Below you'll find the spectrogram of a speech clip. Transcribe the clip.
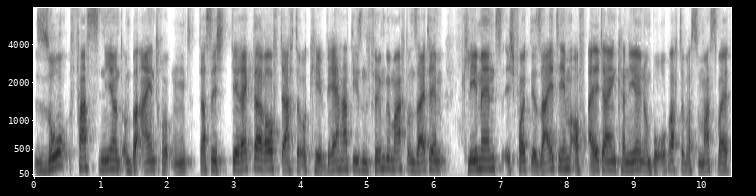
so faszinierend und beeindruckend, dass ich direkt darauf dachte, okay, wer hat diesen Film gemacht? Und seitdem, Clemens, ich folge dir seitdem auf all deinen Kanälen und beobachte, was du machst, weil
